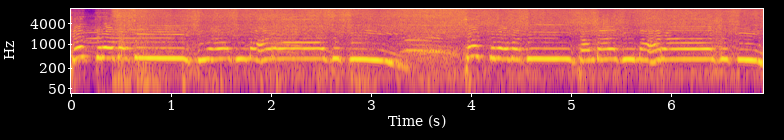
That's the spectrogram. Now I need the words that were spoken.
छत्रपती शिवाजी महाराज की! संभाजी महाराज की।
